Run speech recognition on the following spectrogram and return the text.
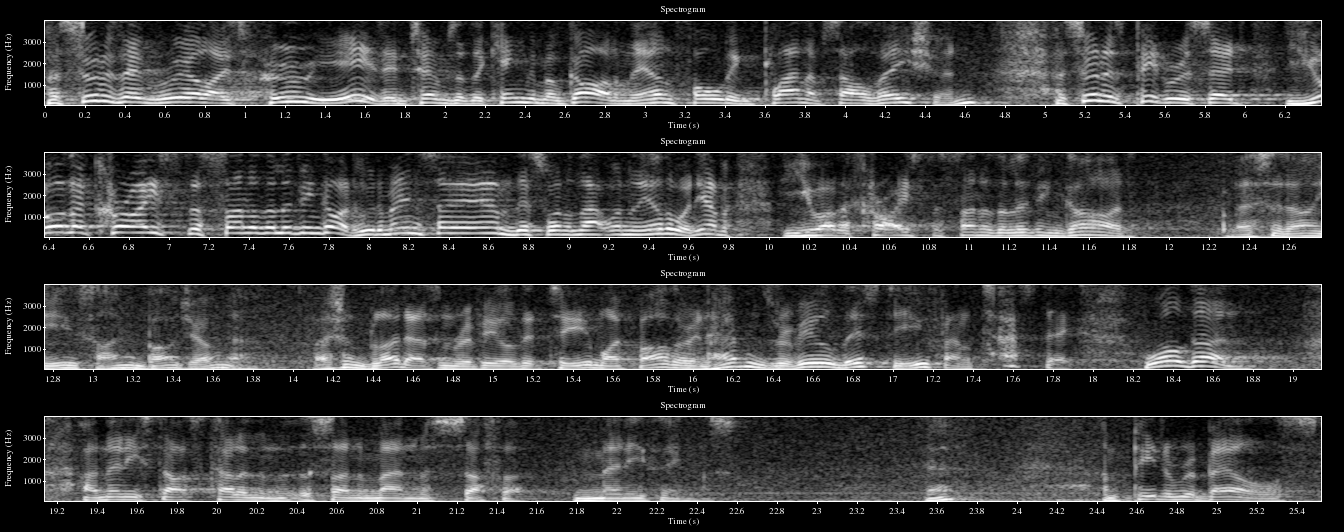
As soon as they've realized who he is in terms of the kingdom of God and the unfolding plan of salvation, as soon as Peter has said, You're the Christ, the Son of the living God. Who do men say I am? This one and that one and the other one. Yeah, but you are the Christ, the Son of the living God. Blessed are you, Simon Bar-Jonah. Flesh and blood hasn't revealed it to you. My Father in heaven's revealed this to you. Fantastic. Well done. And then he starts telling them that the Son of Man must suffer many things. Yeah? And Peter rebels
